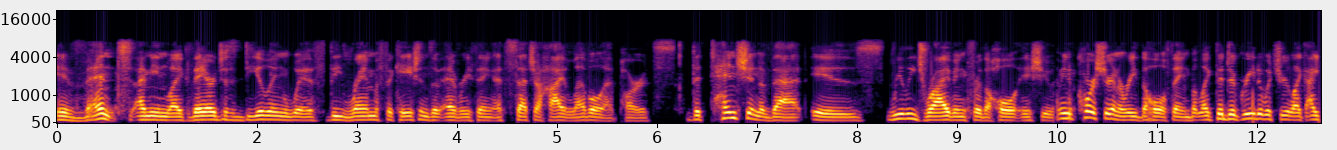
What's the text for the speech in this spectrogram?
event. I mean, like they are just dealing with the ramifications of everything at such a high level at parts. The tension of that is really driving for the whole issue. I mean, of course, you're going to read the whole thing, but like the degree to which you're like, I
